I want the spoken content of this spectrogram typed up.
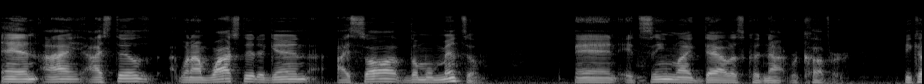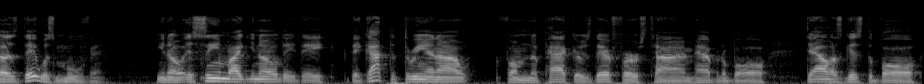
And I I still when I watched it again, I saw the momentum. And it seemed like Dallas could not recover because they was moving. You know, it seemed like, you know, they they they got the three and out from the Packers their first time having the ball. Dallas gets the ball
